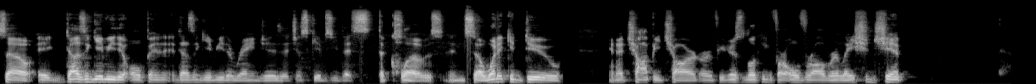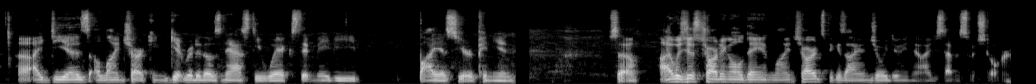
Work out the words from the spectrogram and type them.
So it doesn't give you the open. It doesn't give you the ranges. It just gives you this the close. And so what it can do in a choppy chart, or if you're just looking for overall relationship uh, ideas, a line chart can get rid of those nasty wicks that maybe bias your opinion. So I was just charting all day in line charts because I enjoy doing that. I just haven't switched over.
